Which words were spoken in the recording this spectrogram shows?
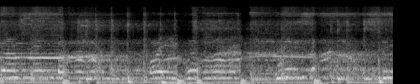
ta xin bà bay qua hương giã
